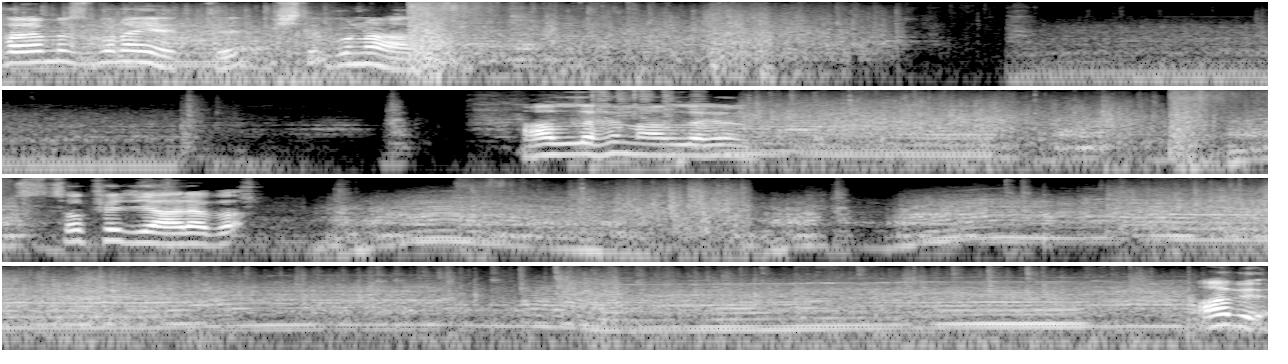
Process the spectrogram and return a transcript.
Paramız buna yetti. İşte bunu aldık. Allah'ım Allah'ım. Stop ediyor araba. Abi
